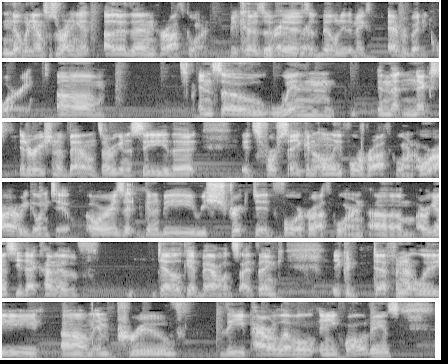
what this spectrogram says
nobody else was running it other than Hrothgorn because of right, his right. ability that makes everybody quarry. And so, when in that next iteration of balance are we going to see that it's forsaken only for Hrothgorn, or are we going to, or is it going to be restricted for Hrothgorn? Um, are we going to see that kind of delicate balance? I think it could definitely um, improve the power level inequalities.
